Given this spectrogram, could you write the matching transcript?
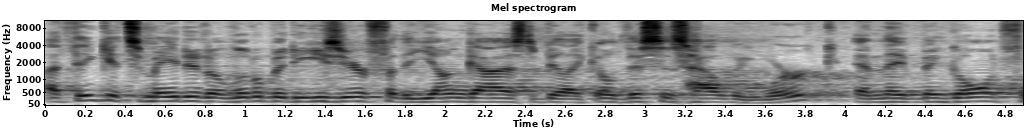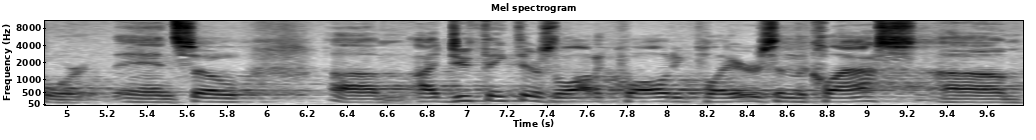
I think it's made it a little bit easier for the young guys to be like, "Oh, this is how we work," and they've been going for it. And so um, I do think there's a lot of quality players in the class. Um,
